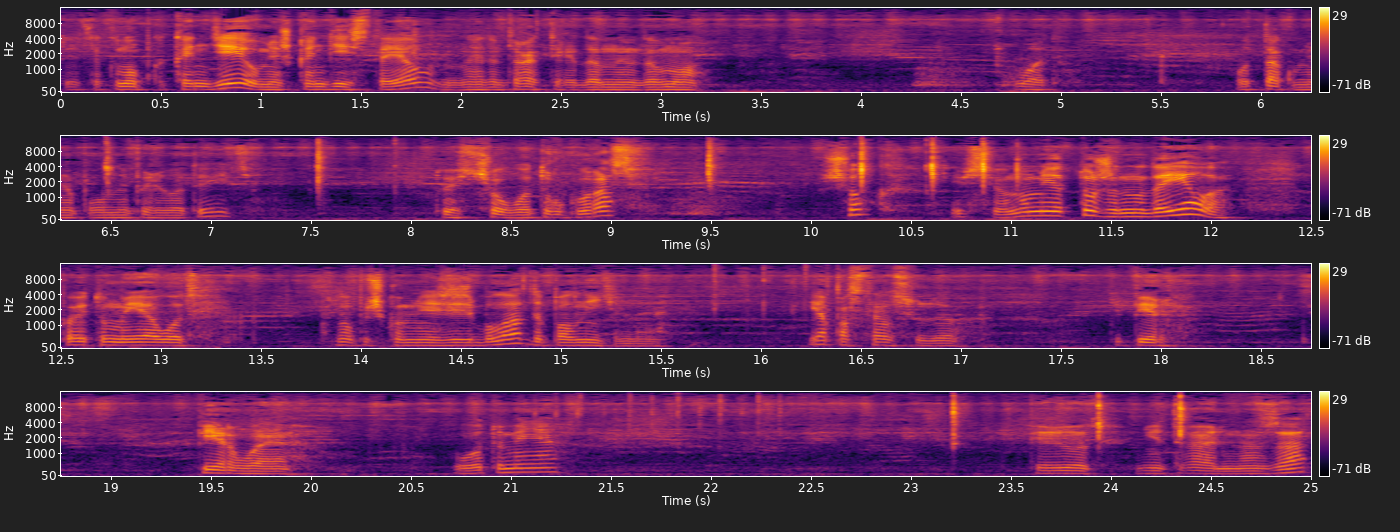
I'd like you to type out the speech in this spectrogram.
Это кнопка кондея. У меня же кондей стоял на этом тракторе давным-давно. Вот. Вот так у меня полный привод, видите? То есть что, вот руку раз, щелк, и все. Но мне тоже надоело, поэтому я вот... Кнопочка у меня здесь была дополнительная. Я поставил сюда. Теперь первая вот у меня. Вперед, нейтраль, назад.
